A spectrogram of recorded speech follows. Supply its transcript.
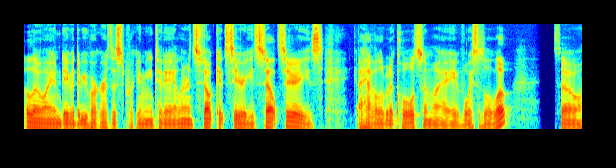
Hello, I am David W. Parker. This is Programming Today. I learned SvelteKit series, Svelte series. I have a little bit of cold, so my voice is a little low. So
